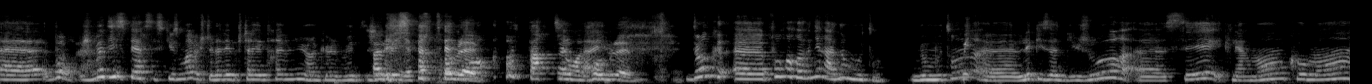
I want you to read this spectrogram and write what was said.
Euh, bon, je me disperse, excuse-moi, mais je t'avais prévenu hein, que je me ah, il y a pas de problème. partir en problème. Donc, euh, pour en revenir à nos moutons. Nos moutons, euh, l'épisode du jour, euh, c'est clairement comment,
